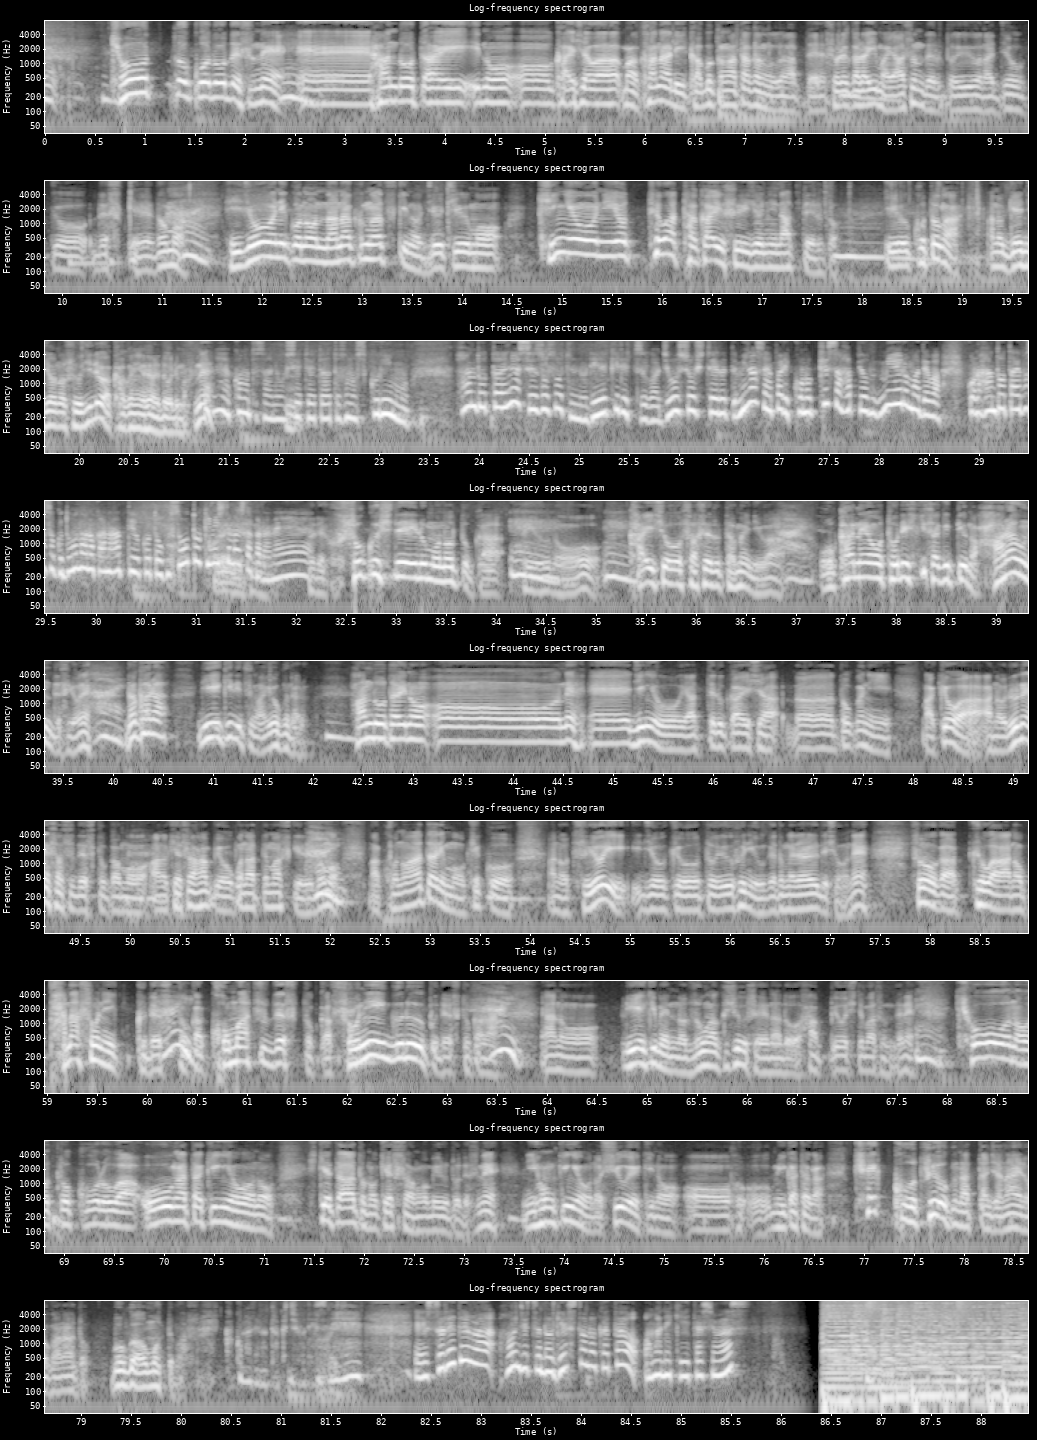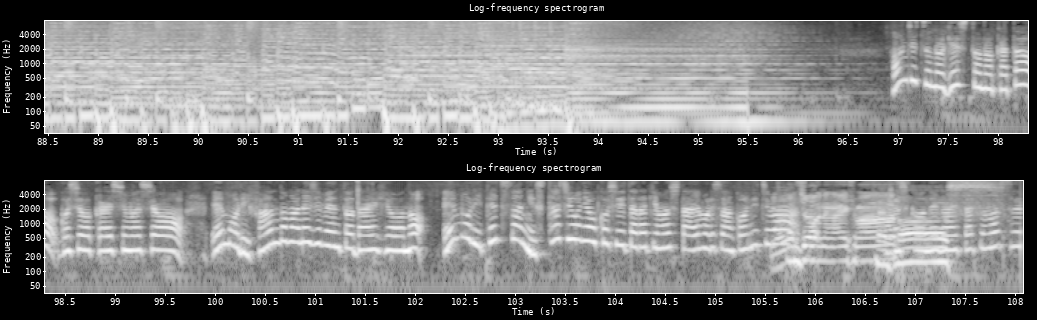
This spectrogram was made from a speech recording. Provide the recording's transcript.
ちょっとこのですね、えー、半導体の会社は、まあ、かなり株価が高くなって、それから今休んでるというような状況ですけれども、はい、非常にこの7、9月期の受注も、企業によっては高い水準になっているということが、あの現状の数字では確認されておりますねね鎌田さんに教えていただいたそのスクリーンも、うん、半導体ね、製造装置の利益率が上昇しているって、皆さんやっぱりこの決算発表見えるまでは、この半導体不足どうなのかなっていうことを相当気にしてましたからね。ね不足しているものとかっていうのを解消させるためには、えーえー、お金を取引先っていうのは払うんですよね。はい、だから利益率が良くなる。うん、半導体の、ね、えー、事業をやってる会社、特に、まあ今日はあのルネサスですとかも、あの決算発表を行ってますけれども、はい、まあこのあたりも結構あの強い状況というふうに受け止められるでしょうね。そうか、今日はあのパナソニックですとか、はい、小松ですとか、ソニーグループですとかが、はい、あの、利益面の増額修正などを発表してますんでね、えー、今日のところは大型企業の引けた後の決算を見るとですね、日本企業の収益の見方が結構強くなったんじゃないのかなと。僕は思ってます、はい、ここまでの特徴ですね、はい、えー、それでは本日のゲストの方をお招きいたします本日のゲストの方をご紹介しましょう。エモリファンドマネジメント代表の江森哲さんにスタジオにお越しいただきました。江森さん、こんにちは。よろしくお願いします。よろしくお願いいたします。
